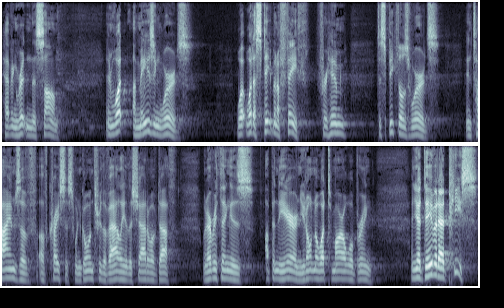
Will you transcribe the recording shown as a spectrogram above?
having written this psalm. And what amazing words. What, what a statement of faith for him to speak those words in times of, of crisis, when going through the valley of the shadow of death, when everything is up in the air and you don't know what tomorrow will bring. And yet, David had peace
